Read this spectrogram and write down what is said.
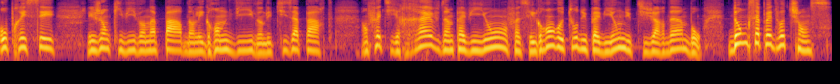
oppressés. Les gens qui vivent en appart, dans les grandes villes, dans des petits appartes, en fait, ils rêvent d'un pavillon. Enfin, c'est le grand retour du pavillon, du petit jardin. Bon, donc ça peut être votre chance.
